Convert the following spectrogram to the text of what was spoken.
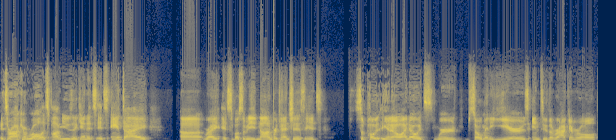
It's rock and roll. It's pop music, and it's it's anti. Uh, right. It's supposed to be non-pretentious. It's supposed. You know, I know it's we're so many years into the rock and roll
